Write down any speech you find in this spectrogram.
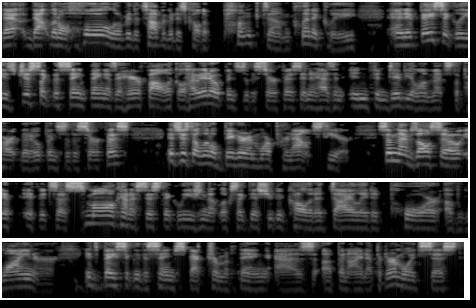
that, that little hole over the top of it is called a punctum clinically. And it basically is just like the same thing as a hair follicle, how it opens to the surface and it has an infundibulum. That's the part that opens to the surface. It's just a little bigger and more pronounced here. Sometimes also, if, if it's a small kind of cystic lesion that looks like this, you could call it a dilated pore of Winer. It's basically the same spectrum of thing as a benign epidermoid cyst.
